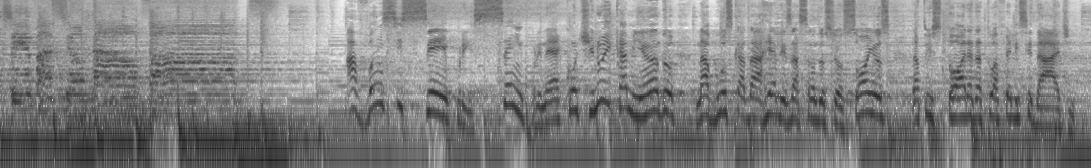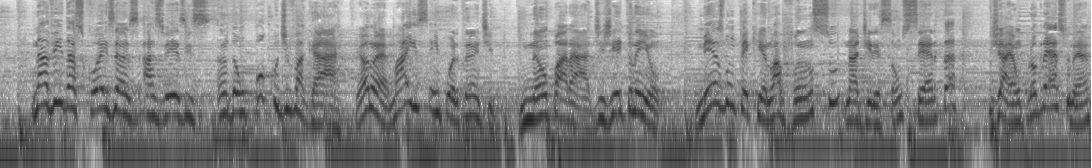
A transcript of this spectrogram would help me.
Motivacional Vox. Avance sempre, sempre, né? Continue caminhando na busca da realização dos seus sonhos, da tua história, da tua felicidade. Na vida as coisas às vezes andam um pouco devagar, é não é? Mas é importante não parar de jeito nenhum. Mesmo um pequeno avanço na direção certa já é um progresso, né?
